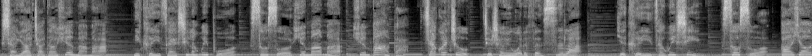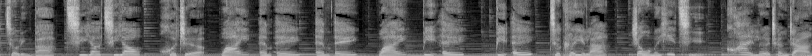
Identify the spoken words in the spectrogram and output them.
想要找到月妈妈，你可以在新浪微博搜索“月妈妈”“月爸爸”，加关注就成为我的粉丝啦。也可以在微信搜索“八幺九零八七幺七幺”或者 “y m a m a y b a b a”。就可以啦，让我们一起快乐成长。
